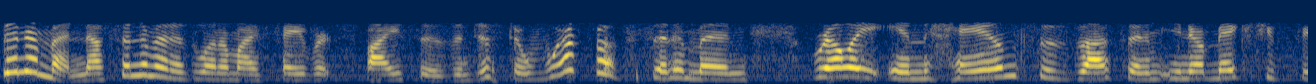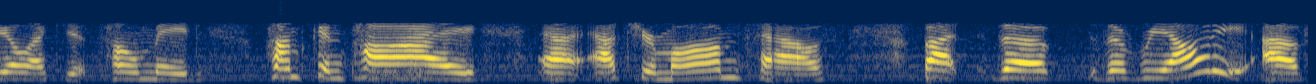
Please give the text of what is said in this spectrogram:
cinnamon. Now, cinnamon is one of my favorite spices, and just a whiff of cinnamon really enhances us, and you know makes you feel like it's homemade pumpkin pie at, at your mom's house. But the the reality of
